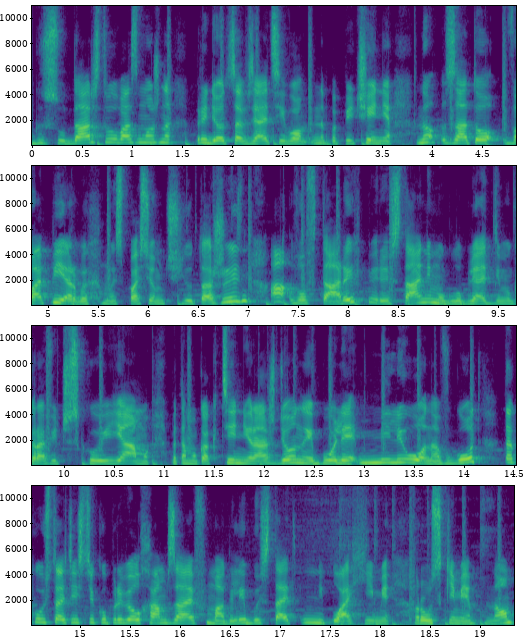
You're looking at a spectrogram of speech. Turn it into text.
государству, возможно, придется взять его на попечение. Но зато, во-первых, мы спасем чью-то жизнь, а во-вторых, перестанем углублять демографическую яму, потому как те нерожденные более миллиона в год, такую статистику привел Хамзаев, могли бы стать неплохими русскими. Но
